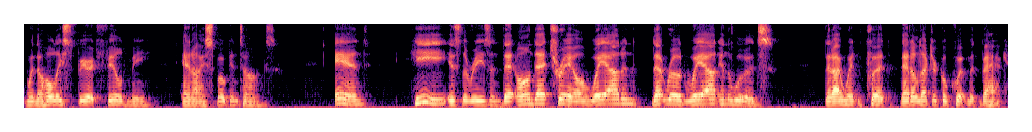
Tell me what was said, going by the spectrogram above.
when the Holy Spirit filled me and I spoke in tongues. And he is the reason that on that trail, way out in that road, way out in the woods, that I went and put that electrical equipment back.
